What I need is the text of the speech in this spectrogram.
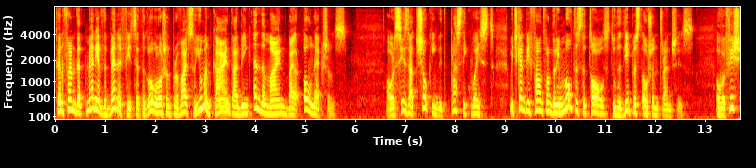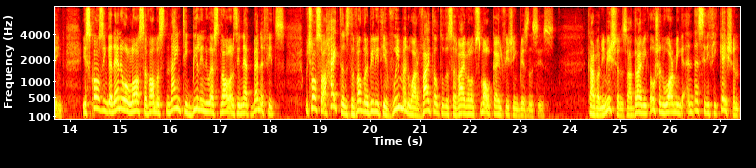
confirmed that many of the benefits that the global ocean provides to humankind are being undermined by our own actions. Our seas are choking with plastic waste, which can be found from the remotest atolls to the deepest ocean trenches. Overfishing is causing an annual loss of almost 90 billion US dollars in net benefits, which also heightens the vulnerability of women who are vital to the survival of small-scale fishing businesses. Carbon emissions are driving ocean warming and acidification,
